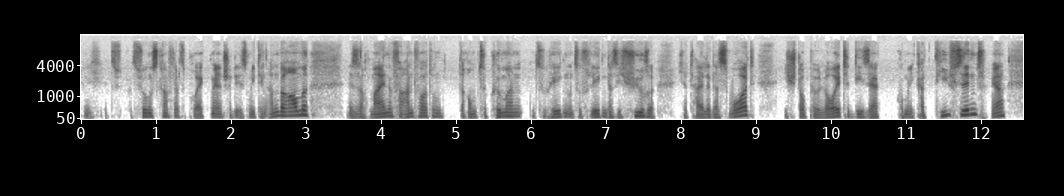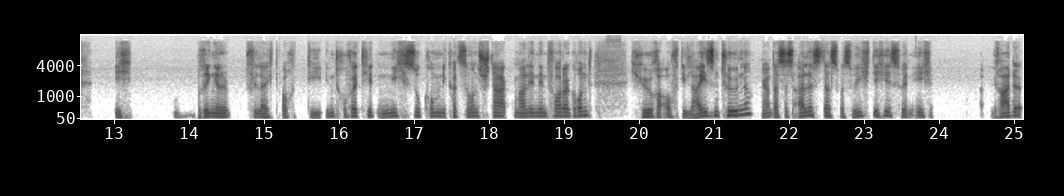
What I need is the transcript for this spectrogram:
wenn ich jetzt als Führungskraft, als Projektmanager dieses Meeting anberaume, dann ist es auch meine Verantwortung, darum zu kümmern und zu hegen und zu pflegen, dass ich führe. Ich erteile das Wort, ich stoppe Leute, die sehr kommunikativ sind. Ja. Ich bringe vielleicht auch die Introvertierten nicht so kommunikationsstark mal in den Vordergrund. Ich höre auf die leisen Töne. Ja, das ist alles das, was wichtig ist, wenn ich gerade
